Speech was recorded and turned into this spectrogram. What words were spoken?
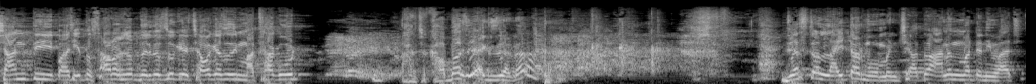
શાંતિ, પાછી તો સારો શબ્દ એટલે શું કે, છ વાગ્યા સુધી માથાકૂટ? અચ્છા ખબર છે exact just a lighter moment છે. આ તો આનંદ માટેની વાત છે.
